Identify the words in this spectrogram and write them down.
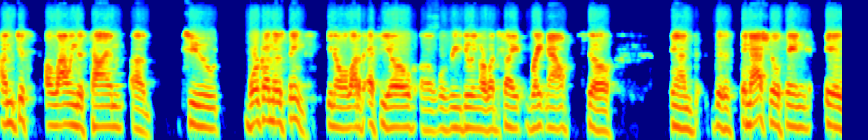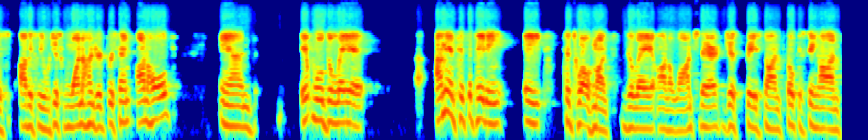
i'm just allowing this time uh, to work on those things you know, a lot of SEO. Uh, we're redoing our website right now. So, and the, the Nashville thing is obviously just 100% on hold. and it will delay it. I'm anticipating eight to 12 months delay on a launch there, just based on focusing on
